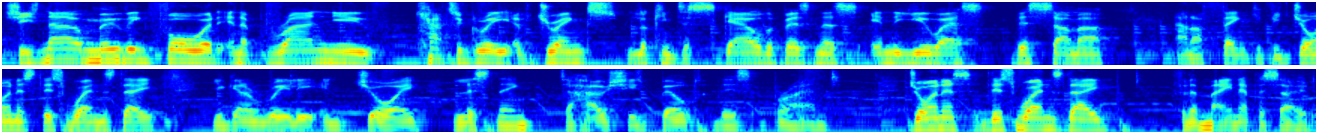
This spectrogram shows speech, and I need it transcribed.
She's now moving forward in a brand new category of drinks, looking to scale the business in the US this summer. And I think if you join us this Wednesday, you're going to really enjoy listening to how she's built this brand. Join us this Wednesday for the main episode.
